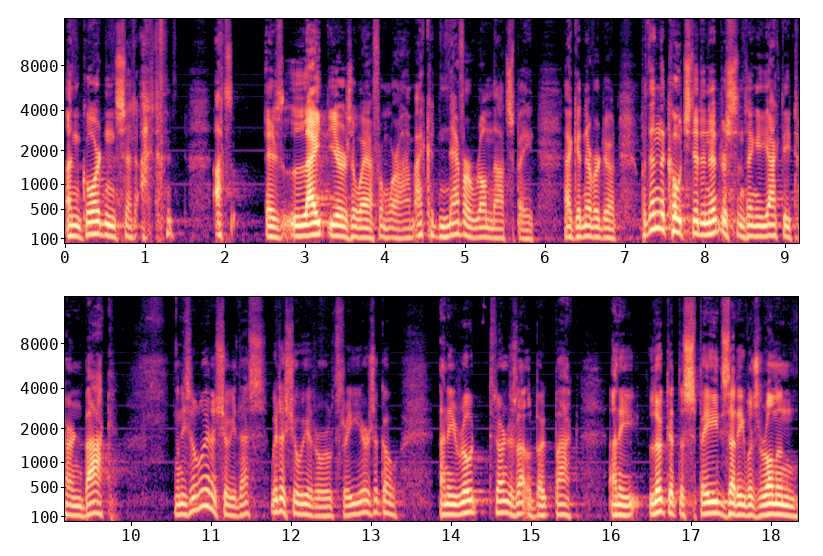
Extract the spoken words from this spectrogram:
And Gordon said, That is light years away from where I am. I could never run that speed. I could never do it. But then the coach did an interesting thing. He actually turned back. And he said, We're going to show you this. We're going to show you the road three years ago. And he wrote, turned his little book back, and he looked at the speeds that he was running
